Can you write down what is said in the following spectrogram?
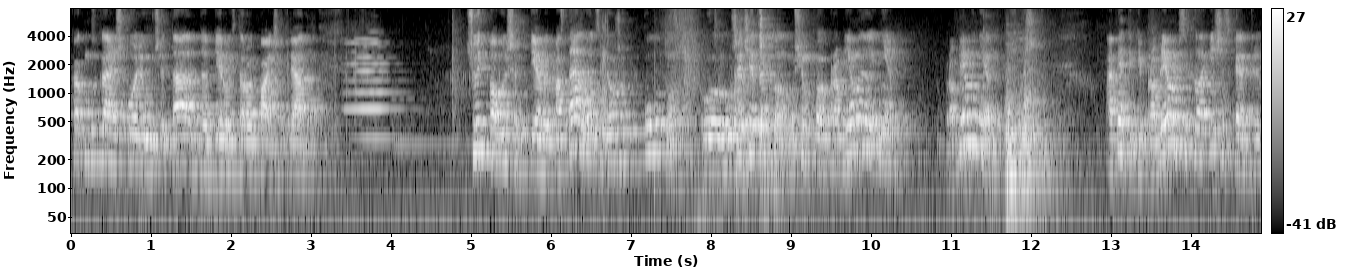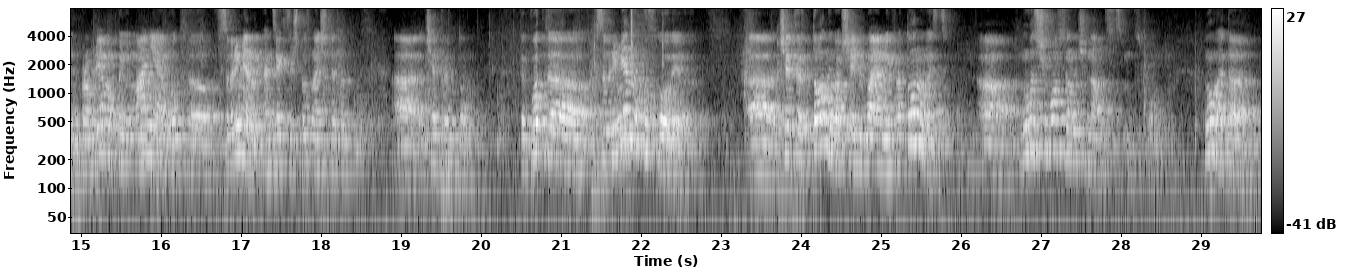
как в музыкальной школе учат, да, до первый, второй пальчик рядом. Чуть повыше первый поставил, вот тебе уже полутон, уже четверть тон. В общем, проблемы нет. Проблемы нет, услышать. Опять-таки, проблема психологическая, пр- проблема понимания вот, э, в современном контексте, что значит этот э, четверть тон. Так вот, э, в современных условиях э, четверть тон и вообще любая микротоновость, э, ну вот с чего все начиналось, если мы вспомним. Ну, это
